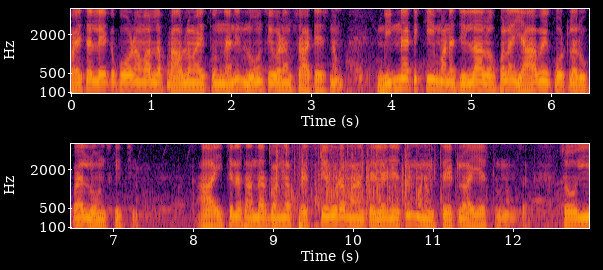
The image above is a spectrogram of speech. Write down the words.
పైసలు లేకపోవడం వల్ల ప్రాబ్లం అవుతుందని లోన్స్ ఇవ్వడం స్టార్ట్ చేసినాం. నిన్నటికి మన జిల్లా లోపల యాభై కోట్ల రూపాయలు లోన్స్కి ఇచ్చినాం. ఆ ఇచ్చిన సందర్భంగా ప్రెస్కి కూడా మనం తెలియజేసినాం మనం స్టేట్లో హైయెస్ట్ ఉన్నాం సార్. సో ఈ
